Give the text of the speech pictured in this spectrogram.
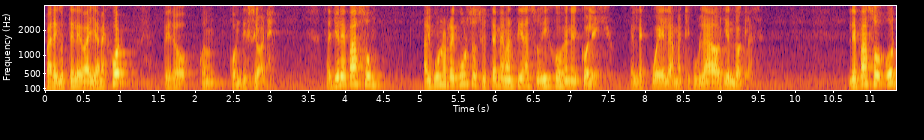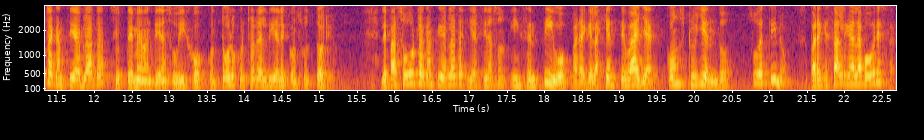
Para que usted le vaya mejor, pero con condiciones. O sea, yo le paso algunos recursos si usted me mantiene a sus hijos en el colegio en la escuela, matriculados, yendo a clase. Le paso otra cantidad de plata si usted me mantiene a su hijo con todos los controles al día en el consultorio. Le paso otra cantidad de plata y al final son incentivos para que la gente vaya construyendo su destino, para que salga de la pobreza.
